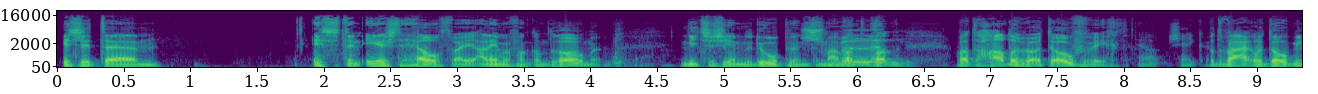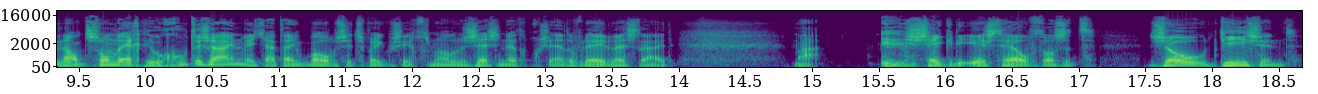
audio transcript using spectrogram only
is het, ehm, is het een eerste helft waar je alleen maar van kan dromen. Niet zozeer om de doelpunten, maar wat, wat, hadden we het overwicht? Ja, zeker. Wat waren we dominant? Zonder echt heel goed te zijn. Weet je, uiteindelijk balbezit spreekt voor zich. Mij hadden we 36% over de hele wedstrijd. Maar zeker die eerste helft was het zo decent.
